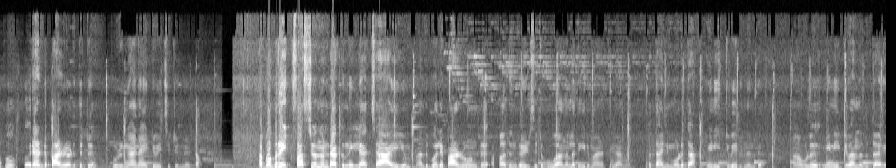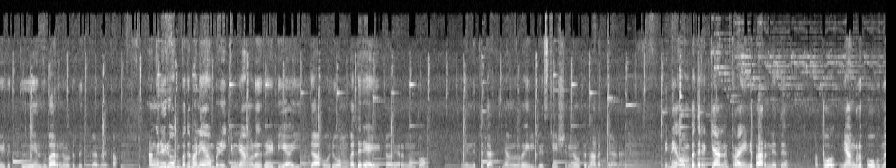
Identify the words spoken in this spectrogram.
അപ്പോൾ രണ്ട് പഴം എടുത്തിട്ട് പുഴുങ്ങാനായിട്ട് വെച്ചിട്ടുണ്ട് കേട്ടോ. അപ്പോൾ ബ്രേക്ക്ഫാസ്റ്റ് ഒന്നും ഉണ്ടാക്കുന്നില്ല. ചായയും അതുപോലെ പഴവും ഉണ്ട്. അപ്പോൾ അതും കഴിച്ചിട്ട് പോകാമെന്നുള്ള തീരുമാനത്തിലാണ്. അപ്പോൾ തനിമോൾ ഇതാ എണീറ്റ് വരുന്നുണ്ട്. അവൾ എണീറ്റ് വന്നത് ഇതാ എടുക്ക് എന്ന് പറഞ്ഞുകൊണ്ട് നിൽക്കുകയാണ് കേട്ടോ. അങ്ങനെ ഒരു ഒമ്പത് മണിയാകുമ്പോഴേക്കും ഞങ്ങൾ റെഡിയായി. ഇതാ ഒരു ഒമ്പതര ആയിട്ടോ ഇറങ്ങുമ്പോൾ. എന്നിട്ട് ഇതാ ഞങ്ങൾ റെയിൽവേ സ്റ്റേഷനിലോട്ട് നടക്കുകയാണ് പിന്നെ ഒമ്പതരയ്ക്കാണ് ട്രെയിൻ പറഞ്ഞത്. അപ്പോൾ ഞങ്ങൾ പോകുന്ന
